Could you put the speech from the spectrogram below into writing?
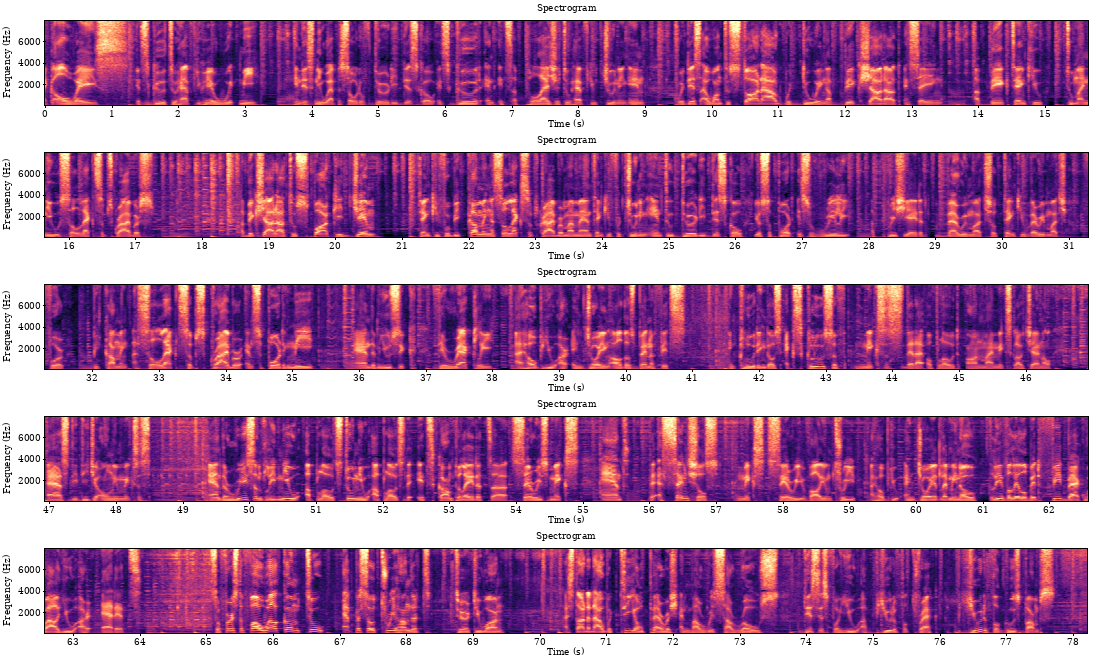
like always, it's good to have you here with me in this new episode of Dirty Disco. It's good and it's a pleasure to have you tuning in. With this, I want to start out with doing a big shout out and saying a big thank you to my new select subscribers. A big shout out to Sparky Jim. Thank you for becoming a select subscriber, my man. Thank you for tuning in to Dirty Disco. Your support is really appreciated very much. So, thank you very much for becoming a select subscriber and supporting me and the music directly. I hope you are enjoying all those benefits, including those exclusive mixes that I upload on my Mixcloud channel as the DJ only mixes and the recently new uploads, two new uploads, the It's Compilated uh, series mix and the Essentials mix series volume 3. I hope you enjoy it. Let me know. Leave a little bit feedback while you are at it. So first of all, welcome to episode 331. I started out with Theo Parrish and Maurissa Rose. This is for you a beautiful track, beautiful goosebumps.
